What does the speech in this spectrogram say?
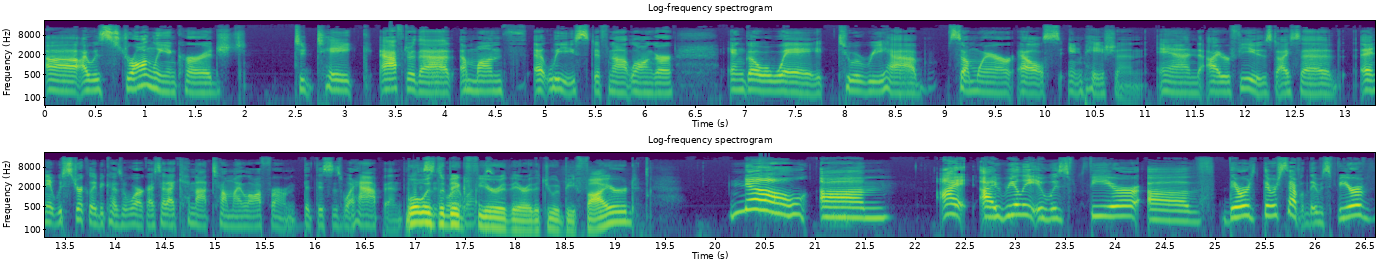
uh, I was strongly encouraged to take after that a month at least, if not longer, and go away to a rehab somewhere else inpatient. And I refused. I said, and it was strictly because of work. I said, I cannot tell my law firm that this is what happened. What was the big was. fear there? That you would be fired? No. Um, I I really it was fear of there were there were several there was fear of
